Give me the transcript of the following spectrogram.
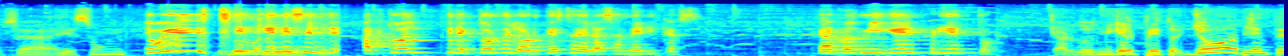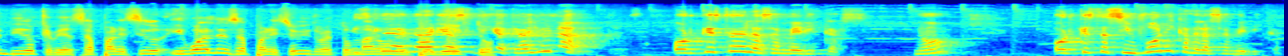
o sea, es un. Te voy a decir quién es el actual director de la Orquesta de las Américas. Carlos Miguel Prieto. Carlos Miguel Prieto. Yo había entendido que había desaparecido. Igual desapareció y retomaron el proyecto. Fíjate, hay una Orquesta de las Américas, ¿no? Orquesta Sinfónica de las Américas.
